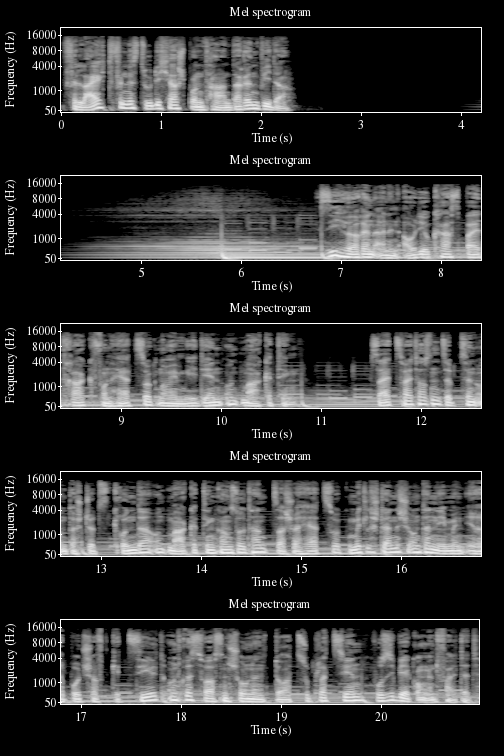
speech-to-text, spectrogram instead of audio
Vielleicht findest du dich ja spontan darin wieder. Sie hören einen Audiocast-Beitrag von Herzog Neue Medien und Marketing. Seit 2017 unterstützt Gründer und Marketingkonsultant Sascha Herzog mittelständische Unternehmen, ihre Botschaft gezielt und ressourcenschonend dort zu platzieren, wo sie Wirkung entfaltet.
